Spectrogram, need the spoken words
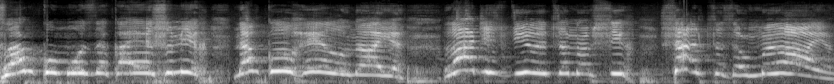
Зламку музика і сміх навкруги лунає, радість ділиться на всіх, серце завмирає.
